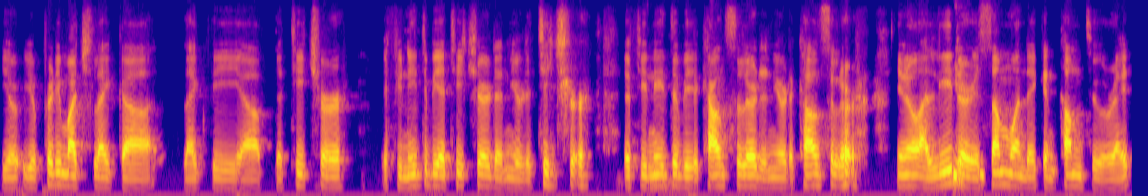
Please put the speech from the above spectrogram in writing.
you're you're pretty much like uh, like the uh, the teacher. If you need to be a teacher, then you're the teacher. If you need to be a counselor, then you're the counselor. You know, a leader is someone they can come to, right?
